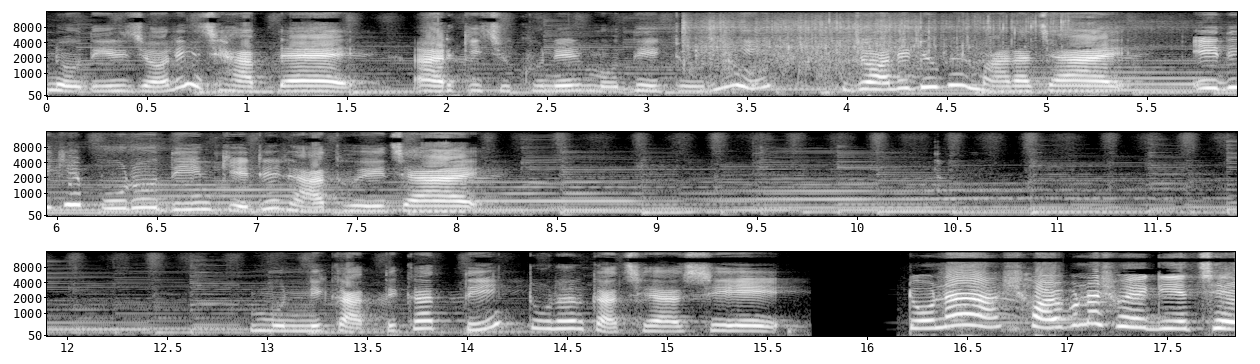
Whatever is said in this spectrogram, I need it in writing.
নদীর জলে ঝাঁপ দেয়। আর কিছুক্ষণের মধ্যে টুনি জলে ডুবে মারা যায়। এদিকে পুরো দিন কেটে রাত হয়ে যায়। মুন্নি কাঁদতে কাঁদতে টোনার কাছে আসে। টোনা সর্বনাশ হয়ে গিয়েছে।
